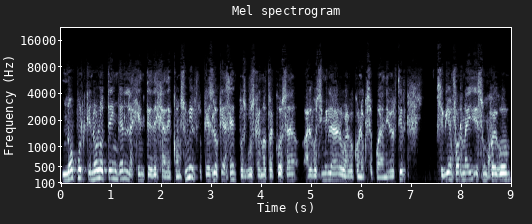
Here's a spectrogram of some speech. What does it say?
no porque no lo tengan, la gente deja de consumir. Lo que es lo que hacen, pues buscan otra cosa, algo similar o algo con lo que se puedan divertir. Si bien Fortnite es un juego,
